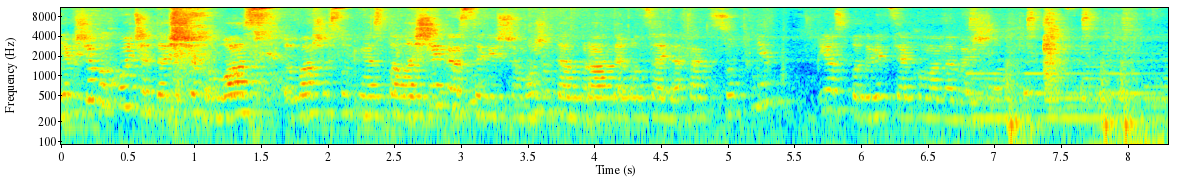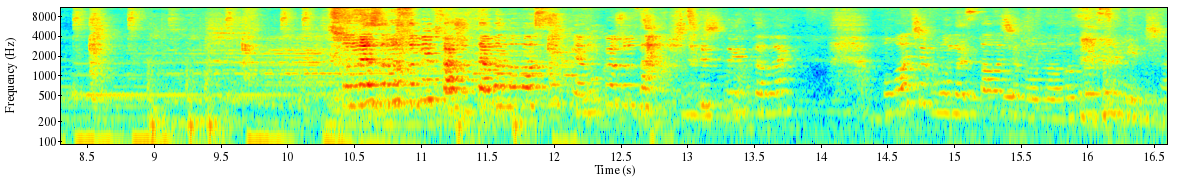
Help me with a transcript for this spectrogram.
Якщо ви хочете, щоб у вас ваша сукня стала ще красивіше, можете обрати оцей ефект сукні. І ось подивіться, як у мене вийшло. Хто не зрозумів, кажуть, тебе нова сукня. Ну кажу, да, штучний інтелект. Була червона і стала червона, але зовсім інша.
